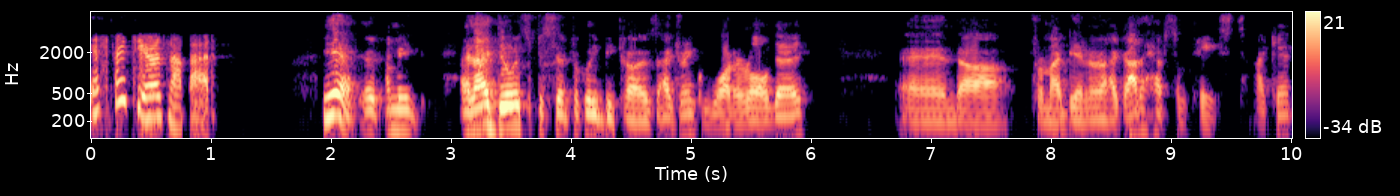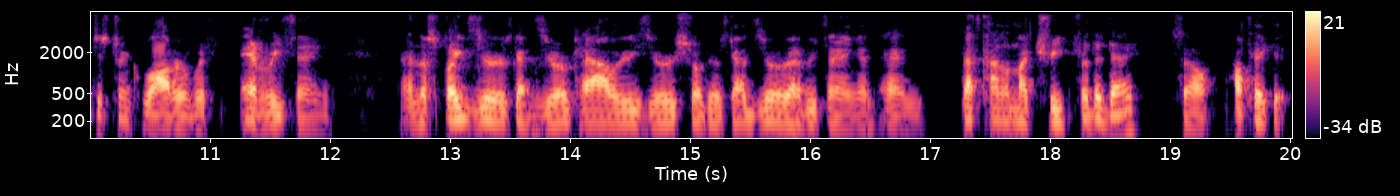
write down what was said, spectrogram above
Yeah, Sprite Zero is not bad. Yeah, I mean, and I do it specifically because I drink water all day. And uh, for my dinner, I got to have some taste. I can't just drink water with everything. And the Sprite Zero's got zero calories, zero sugar, it's got zero everything. And, and that's kind of my treat for the day. So I'll take it.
